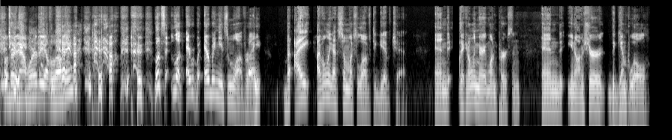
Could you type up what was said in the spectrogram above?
Oh, they're not worthy of loving. look, look, everybody, everybody needs some love, right? But I, I've only got so much love to give, Chad, and I can only marry one person. And you know, I'm sure the gimp will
